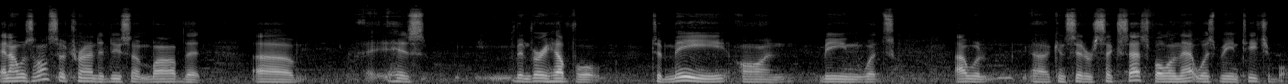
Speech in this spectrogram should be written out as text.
And I was also trying to do something, Bob, that uh, has been very helpful to me on being what I would uh, consider successful, and that was being teachable.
